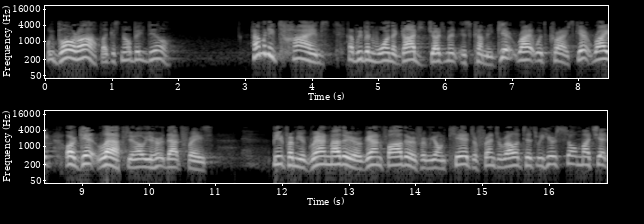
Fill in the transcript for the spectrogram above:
we blow it off like it's no big deal. How many times have we been warned that God's judgment is coming? Get right with Christ. Get right or get left. You know, you heard that phrase. Be it from your grandmother, your grandfather, or from your own kids or friends or relatives. We hear so much yet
